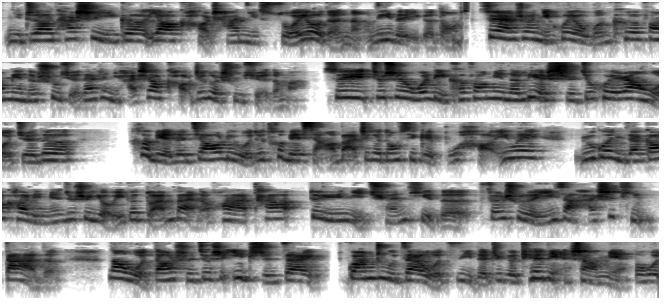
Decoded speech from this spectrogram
你知道它是一个要考察你所有的能力的一个东西。虽然说你会有文科方面的数学，但是你还是要考这个数学的嘛。所以就是我理科方面的劣势，就会让我觉得。特别的焦虑，我就特别想要把这个东西给补好，因为如果你在高考里面就是有一个短板的话，它对于你全体的分数的影响还是挺大的。那我当时就是一直在关注在我自己的这个缺点上面，我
